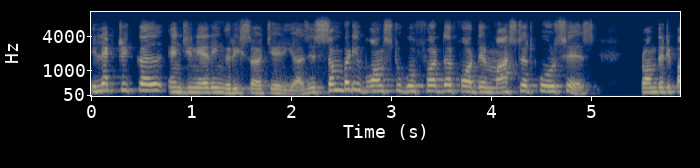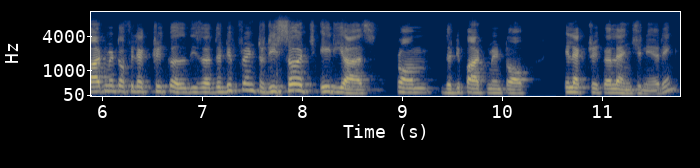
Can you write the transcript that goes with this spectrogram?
Electrical engineering research areas. If somebody wants to go further for their master courses from the Department of Electrical, these are the different research areas from the Department of Electrical Engineering,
